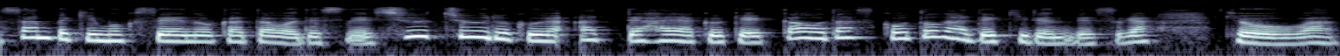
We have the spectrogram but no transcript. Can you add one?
三匹木星の方はですね集中力があって早く結果を出すことができるんですが今日は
